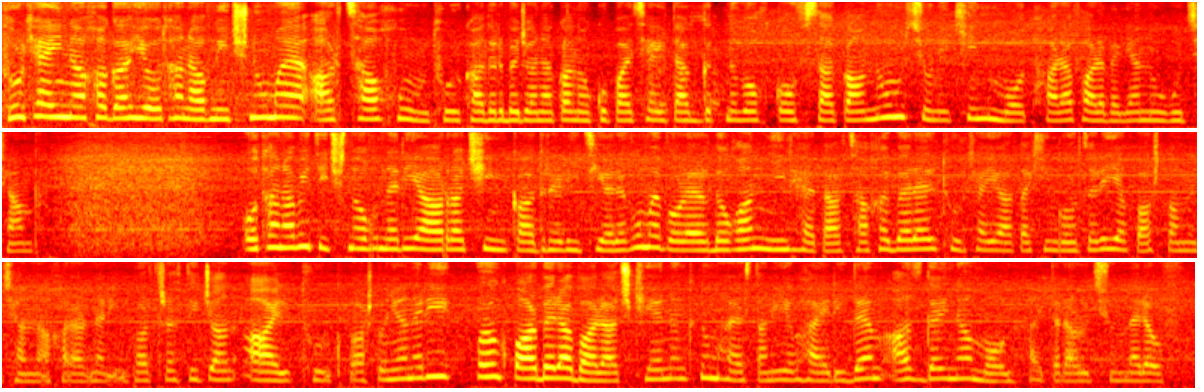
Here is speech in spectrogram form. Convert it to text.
Թուրքիայի նախագահի օդանավն իջնում է Արցախում թուրք-ադրբեջանական օկուպացիայի տակ գտնվող Կովսականում Սյունիքին մոտ հարավ-արևելյան ուղղությամբ։ Օդանավից իջնողների առաջին կադրերից երևում է, որ Էրդողանն իր հետ Արցախ է բերել Թուրքիայի արտաքին գործերի եւ պաշտպանության նախարարներին, բարձրաստիճան այլ թուրք պաշտոնյաների, որոնք բարբերաբար աչքի են ընկնում Հայաստանի եւ հայերի դեմ ազգայնամոլ հայտարարություններով։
